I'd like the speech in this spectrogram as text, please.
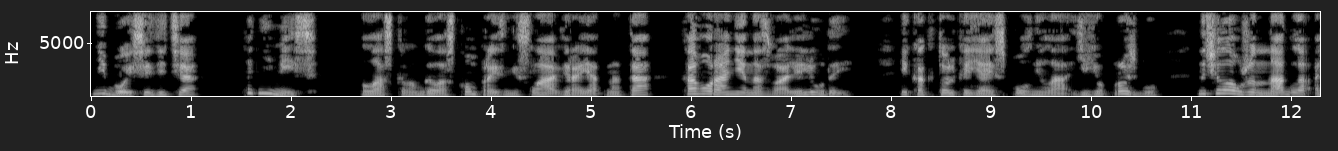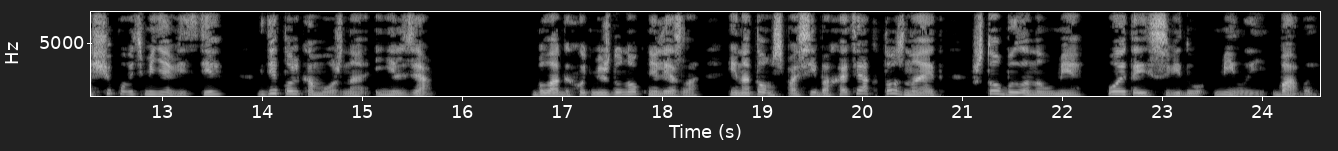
не бойся, дитя, поднимись», — ласковым голоском произнесла, вероятно, та, кого ранее назвали Людой. И как только я исполнила ее просьбу, начала уже нагло ощупывать меня везде, где только можно и нельзя. Благо, хоть между ног не лезла, и на том спасибо, хотя кто знает, что было на уме у этой с виду милой бабы.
